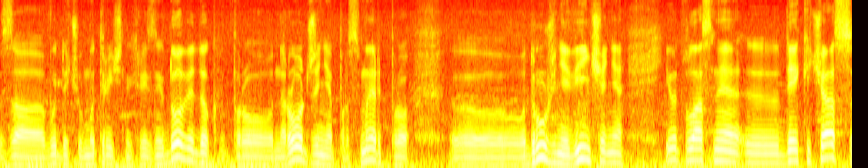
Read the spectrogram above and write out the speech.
за видачу метричних різних довідок про народження, про смерть, про е, одруження, вінчання. І от, власне, е, деякий час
